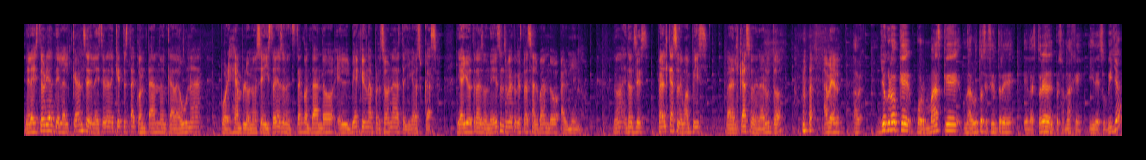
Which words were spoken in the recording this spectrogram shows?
De la historia, del alcance de la historia, de qué te está contando en cada una. Por ejemplo, no sé, historias donde te están contando el viaje de una persona hasta llegar a su casa. Y hay otras donde es un sujeto que está salvando al mundo. ¿No? Entonces, para el caso de One Piece, para el caso de Naruto, a ver. A ver, yo creo que por más que Naruto se centre en la historia del personaje y de su villa,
